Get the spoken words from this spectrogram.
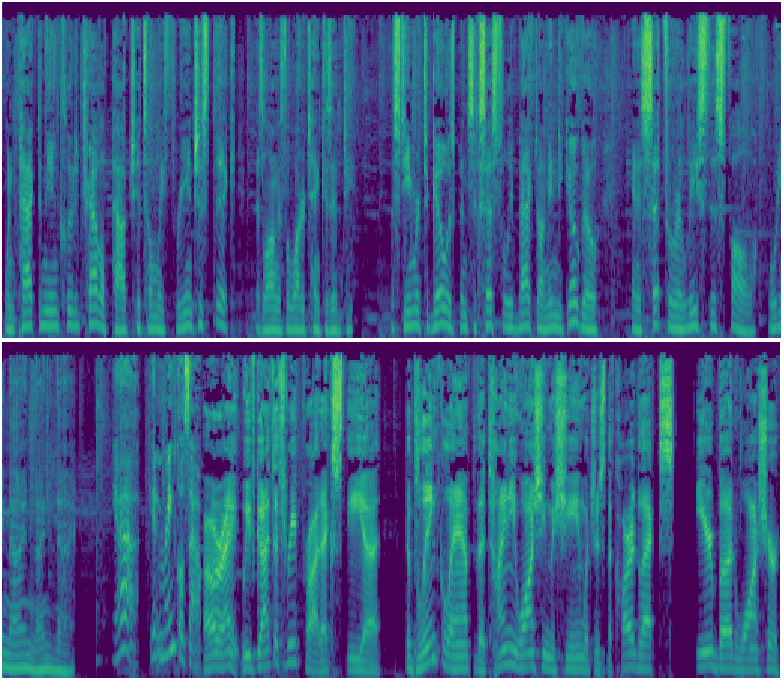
When packed in the included travel pouch, it's only 3 inches thick as long as the water tank is empty. The Steamer to Go has been successfully backed on Indiegogo and is set for release this fall, $49.99. Yeah, getting wrinkles out. All right, we've got the three products: the uh, the Blinq lamp, the tiny washing machine, which is the Cardlex earbud washer,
